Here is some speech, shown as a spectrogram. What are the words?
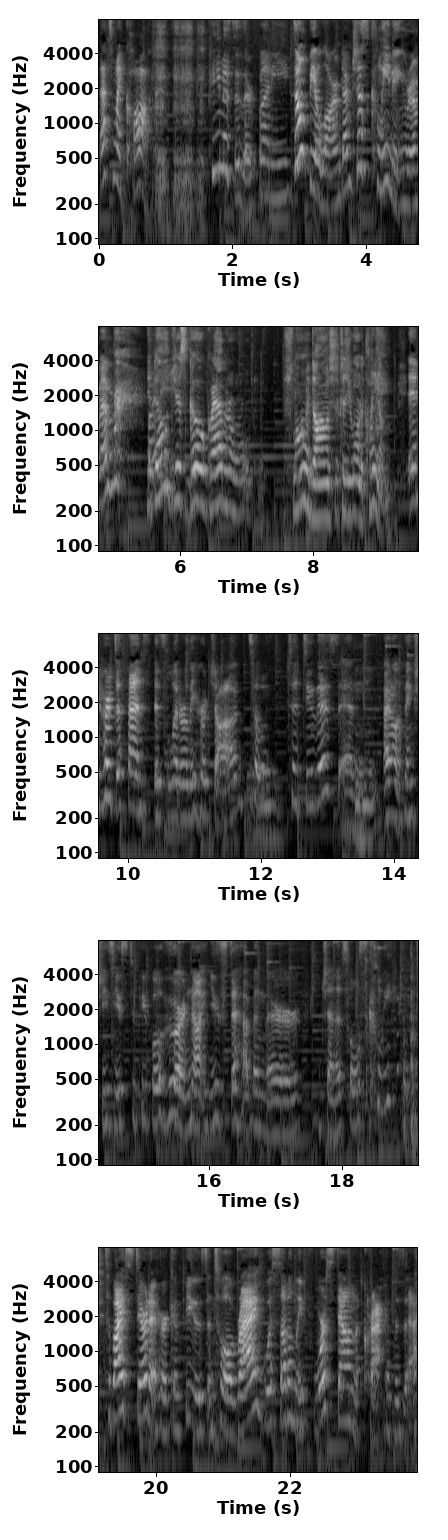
That's my cough. Penises are funny. Don't be alarmed, I'm just cleaning, remember? You don't just go grabbing a schlongadong just because you want to clean them. In her defense, it's literally her job to, to do this, and Mhm. I don't think she's used to people who are not used to having their genitals cleaned. Tobias stared at her confused until a rag was suddenly forced down the crack of his ass.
